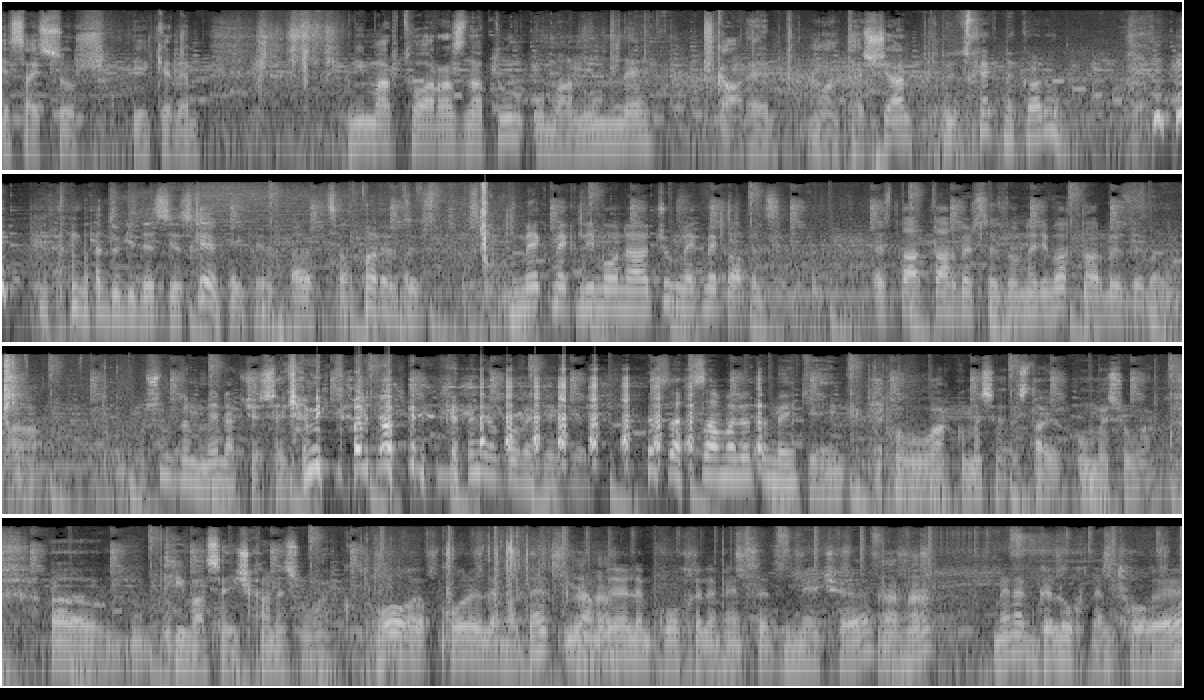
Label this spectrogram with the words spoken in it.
ես այսօր եկել եմ մի մարդու առանձնատուն, ում անունն է Կարեն Մանթաշյան։ Իսկ նկարում։ Բա դու գիտես ես քեֆ եկել, հարցա։ Բարև ձեզ։ Մեկ-մեկ լիմոնաճու, մեկ-մեկ ապելսին։ Այս տա- տարբեր սեզոնների վաղ տարբեր ձև են։ Ուսում դու մենակ չես եկել մի եք եկել։ Սա սամալյոտը մենք էինք։ փող ուղարկում ես Հայաստան։ Ում ես ուղարկում։ Թիվ ասա, ինչքան ես ուղարկում։ Հողը փորել եմ այդտեղ, իրան վերել եմ կողել եմ հենց այդ մեջը։ Ահա։ Մենակ գլուխն եմ թողել։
